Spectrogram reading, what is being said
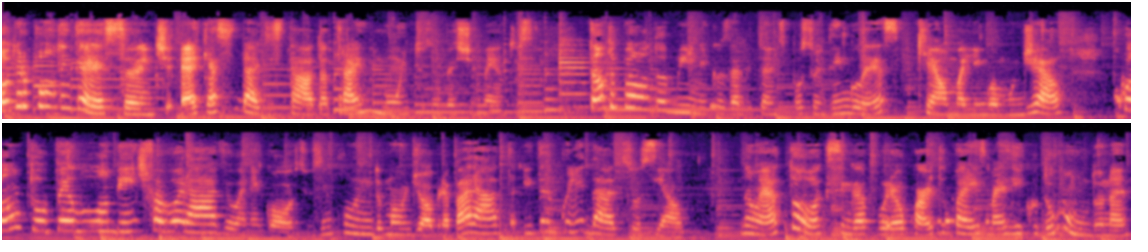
Outro ponto interessante é que a cidade-estado atrai muitos investimentos, tanto pelo domínio que os habitantes possuem de inglês, que é uma língua mundial, quanto pelo ambiente favorável a negócios, incluindo mão de obra barata e tranquilidade social. Não é à toa que Singapura é o quarto país mais rico do mundo, né?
